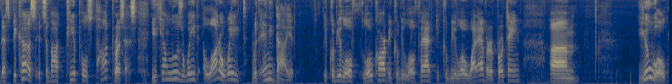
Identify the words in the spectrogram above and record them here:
That's because it's about people's thought process. You can lose weight, a lot of weight, with any diet. It could be low low carb, it could be low fat, it could be low whatever protein. Um, you will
